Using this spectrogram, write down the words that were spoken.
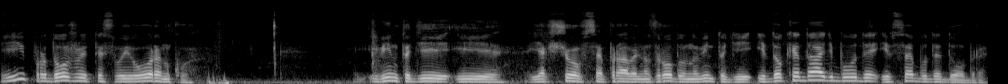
І продовжуйте свою оранку. І він тоді, і якщо все правильно зроблено, він тоді і докидать буде, і все буде добре.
